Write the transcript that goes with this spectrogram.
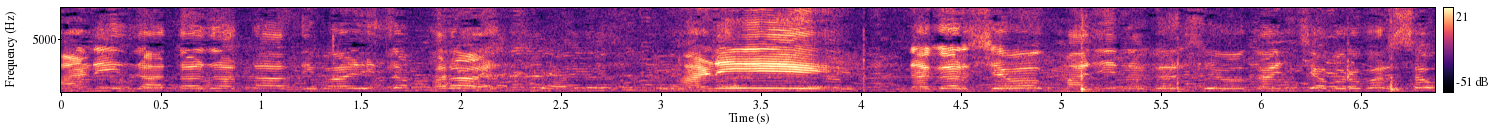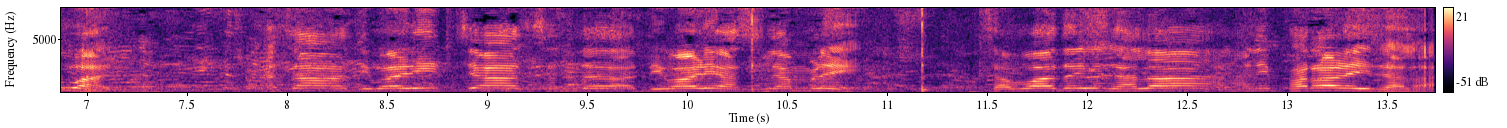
आणि जाता जाता दिवाळीचा फराळ. आणि नगरसेवक माजी नगरसेवकांच्या बरोबर संवाद. आता दिवाळीच्या संद दिवाळी असल्यामुळे संवादही झाला आणि फराळही झाला.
